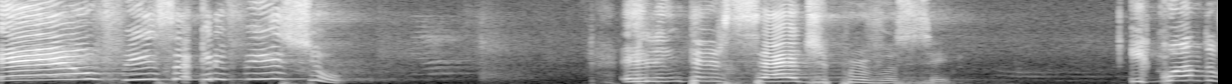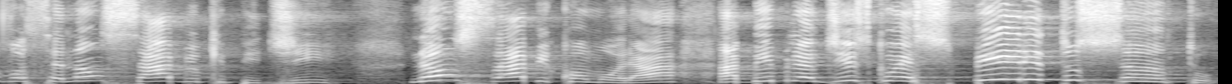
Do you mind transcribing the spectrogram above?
Eu fiz sacrifício. Ele intercede por você. E quando você não sabe o que pedir, não sabe como orar, a Bíblia diz que o Espírito Santo,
